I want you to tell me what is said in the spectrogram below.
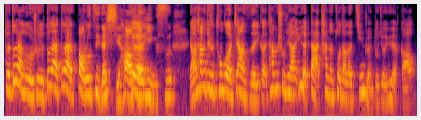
对，都在录入数据，都在都在暴露自己的喜好和隐私。然后他们就是通过这样子的一个，他们数据量越大，他能做到的精准度就越高，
